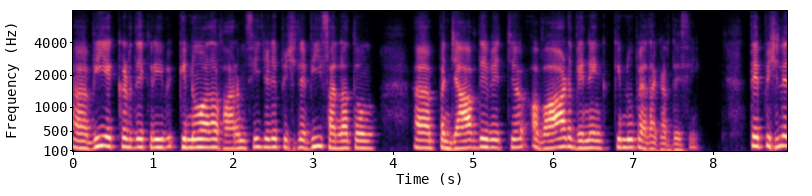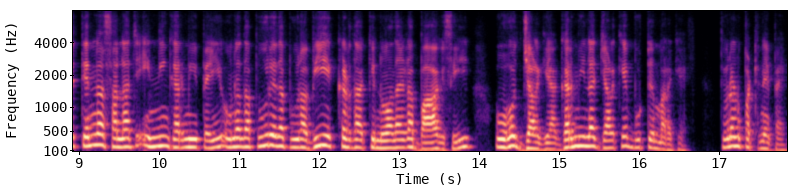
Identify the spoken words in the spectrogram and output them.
20 ਏਕੜ ਦੇ ਕਰੀਬ ਕਿੰਨੂਆਂ ਦਾ ਫਾਰਮ ਸੀ, ਜਿਹੜੇ ਪਿਛਲੇ 20 ਸਾਲਾਂ ਤੋਂ ਪੰਜਾਬ ਦੇ ਵਿੱਚ ਅਵਾਰਡ ਵਿਨਿੰਗ ਕਿੰਨੂ ਪੈਦਾ ਕਰਦੇ ਸੀ। ਤੇ ਪਿਛਲੇ 3 ਸਾਲਾਂ 'ਚ ਇੰਨੀ ਗਰਮੀ ਪਈ, ਉਹਨਾਂ ਦਾ ਪੂਰੇ ਦਾ ਪੂਰਾ 20 ਏਕੜ ਦਾ ਕਿੰਨੂਆਂ ਦਾ ਜਿਹੜਾ ਬਾਗ ਸੀ, ਉਹ ਜਲ ਗਿਆ। ਗਰਮੀ ਨਾਲ ਜਲ ਕੇ ਬੂਟੇ ਮਰ ਗਏ ਤੇ ਉਹਨਾਂ ਨੂੰ ਪੱਟਣੇ ਪਏ।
